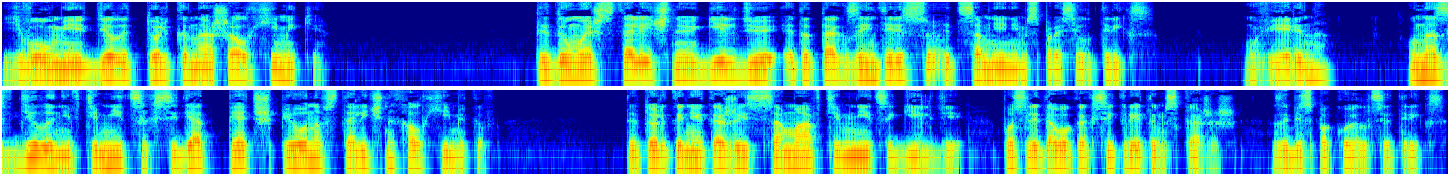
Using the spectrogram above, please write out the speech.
Его умеют делать только наши алхимики». «Ты думаешь, столичную гильдию это так заинтересует?» — с сомнением спросил Трикс. «Уверена. У нас в Дилане в темницах сидят пять шпионов столичных алхимиков. Ты только не окажись сама в темнице гильдии, после того, как секрет им скажешь», — забеспокоился Трикс.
